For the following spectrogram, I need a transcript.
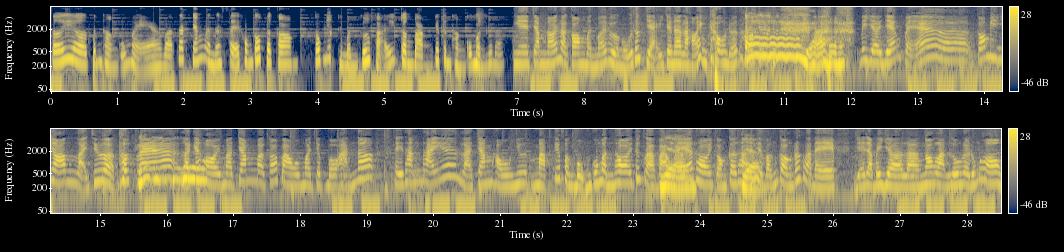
tới uh, tinh thần của mẹ và chắc chắn là nó sẽ không tốt cho con. Tốt nhất thì mình cứ phải cân bằng cái tinh thần của mình cái đó nghe trâm nói là con mình mới vừa ngủ thức dậy cho nên là hỏi một câu nữa thôi. Dạ. Bây giờ dáng vẻ ờ, có mi nhon lại chưa? Thật ra là cái hồi mà trâm mà có bầu mà chụp bộ ảnh đó thì thanh thấy là trâm hầu như mập cái phần bụng của mình thôi tức là vào yeah. Dạ. bé thôi còn cơ thể yeah. thì vẫn còn rất là đẹp vậy là bây giờ là ngon lành luôn rồi đúng không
